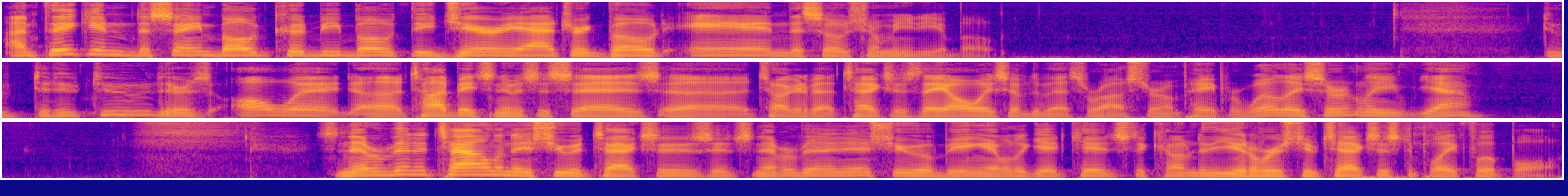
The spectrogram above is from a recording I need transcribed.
I'm thinking the same boat could be both the geriatric boat and the social media boat. Do, do, do, do. There's always, uh, Todd Bates Nemesis says, uh, talking about Texas, they always have the best roster on paper. Well, they certainly, yeah. It's never been a talent issue at Texas. It's never been an issue of being able to get kids to come to the University of Texas to play football.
